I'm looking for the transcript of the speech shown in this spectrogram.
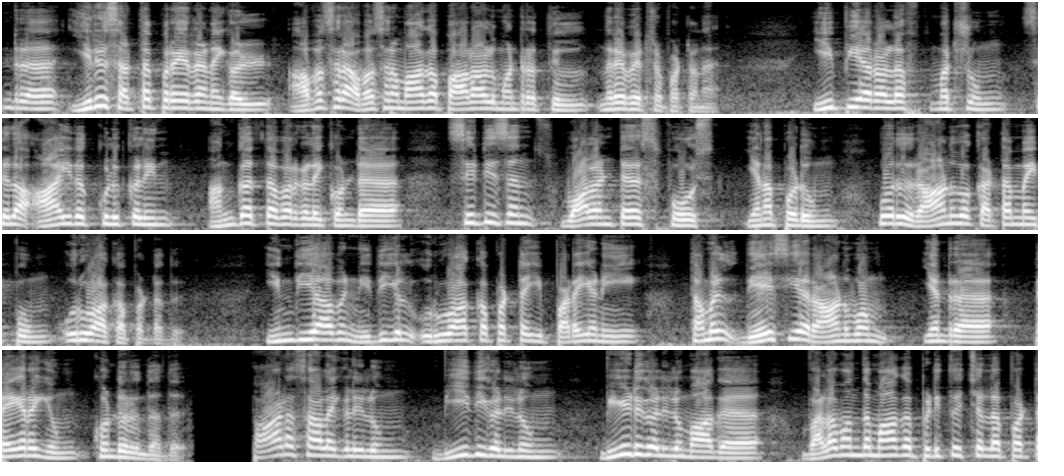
என்ற இரு சட்டப்பிரேரணைகள் அவசர அவசரமாக பாராளுமன்றத்தில் நிறைவேற்றப்பட்டன. இபிஆர்எல்எஃப் மற்றும் சில ஆயுத குழுக்களின் அங்கத்தவர்களை கொண்ட சிட்டிசன்ஸ் வாலண்டியர்ஸ் ஃபோர்ஸ் எனப்படும் ஒரு இராணுவ கட்டமைப்பும் உருவாக்கப்பட்டது. இந்தியாவின் நிதியில் உருவாக்கப்பட்ட இப்படையணி தமிழ் தேசிய இராணுவம் என்ற பெயரையும் கொண்டிருந்தது. பாடசாலைகளிலும் வீதிகளிலும் வீடுகளிலுமாக பலவந்தமாக பிடித்துச் செல்லப்பட்ட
